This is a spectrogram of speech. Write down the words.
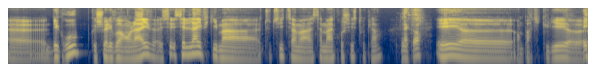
euh, des groupes que je suis allé voir en live. C'est le live qui m'a tout de suite, ça m'a accroché ce truc-là. D'accord. Et euh, en particulier. euh, Et,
